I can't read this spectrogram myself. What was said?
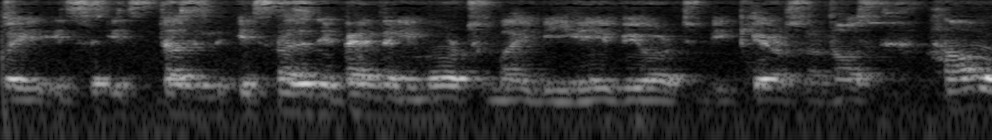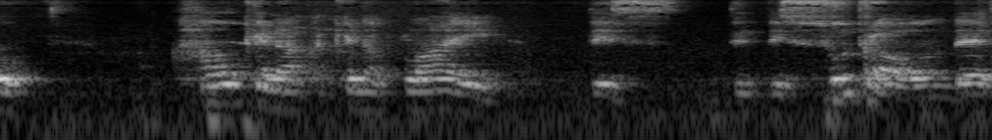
so it's it doesn't it doesn't depend anymore to my behavior to be careless or not. How how can I can apply this this sutra on that?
